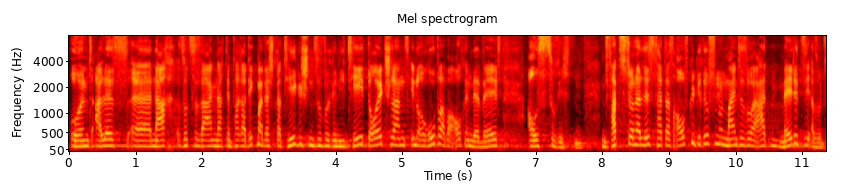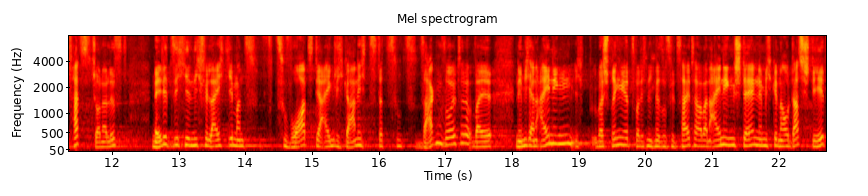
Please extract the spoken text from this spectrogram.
und alles äh, nach sozusagen nach dem Paradigma der strategischen Souveränität Deutschlands in Europa, aber auch in der Welt auszurichten. Ein FATS-Journalist hat das aufgegriffen und meinte so, er hat, meldet sich, also ein FATS-Journalist meldet sich hier nicht vielleicht jemand zu Wort, der eigentlich gar nichts dazu sagen sollte, weil nämlich an einigen, ich überspringe jetzt, weil ich nicht mehr so viel Zeit habe, an einigen Stellen nämlich genau das steht,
